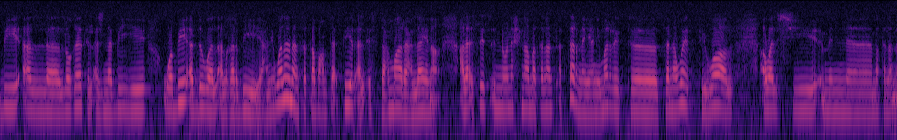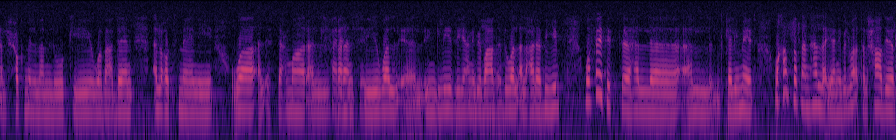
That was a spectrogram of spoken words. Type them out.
باللغات الأجنبية وبالدول الغربية يعني. ولا ننسى طبعا تأثير الاستعمار علينا على أساس أنه نحن مثلا تأثرنا يعني مرت سنوات طوال أول شيء من مثلا الحكم المملوكي وبعدين العثماني والاستعمار الفرنسي والإنجليزي يعني ببعض الدول العربية. وفاتت هالكلمات. وخاصة هلأ يعني بالوقت الحاضر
